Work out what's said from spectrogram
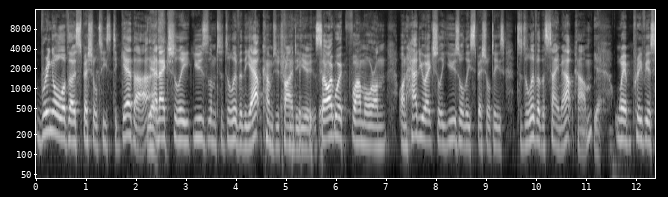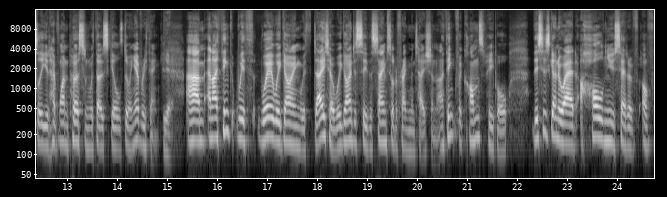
bring all of those specialties together yes. and actually use them to deliver the outcomes you're trying to use. so I work far more on on how do you actually use all these specialties to deliver the same outcome. Yeah. Where previously you'd have one person with those skills doing everything. Yeah. Um, and I think with where we're going with data, we're going to see the same sort of fragmentation. I think for comms people, this is going to add a whole new set of, of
